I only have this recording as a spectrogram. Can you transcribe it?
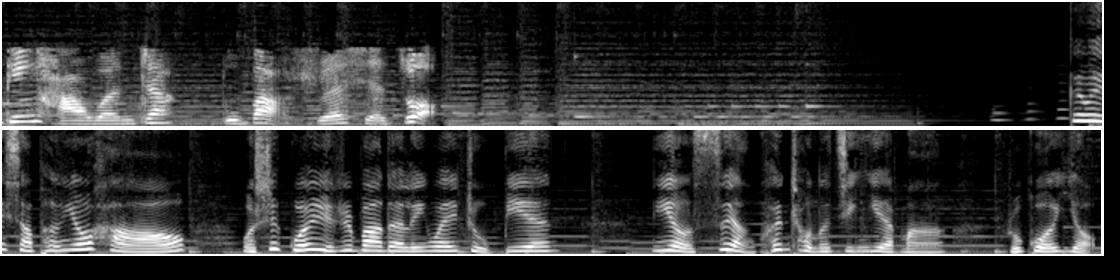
听好文章，读报学写作。各位小朋友好，我是国语日报的林伟主编。你有饲养昆虫的经验吗？如果有，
